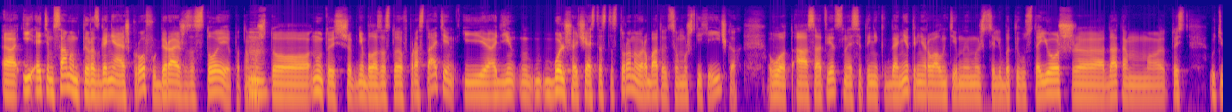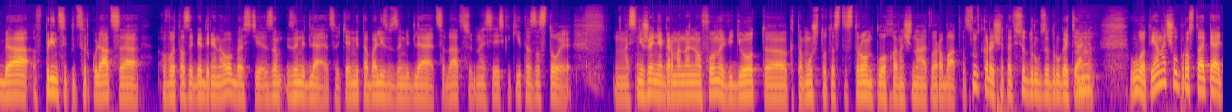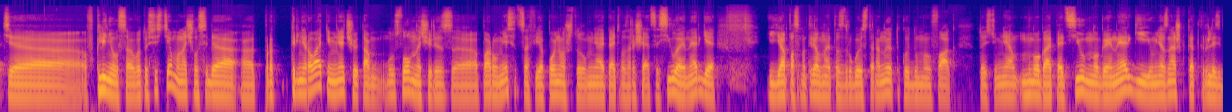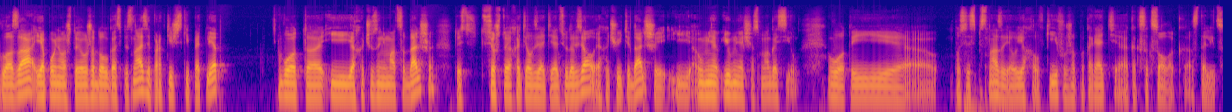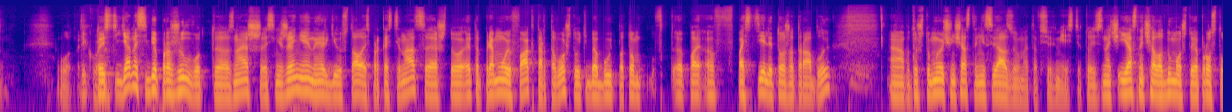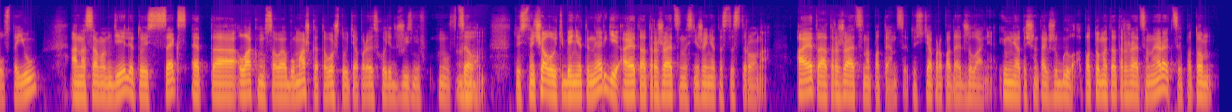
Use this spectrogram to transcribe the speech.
а, и этим самым ты разгоняешь кровь, убираешь застои, потому mm. что, ну, то есть, чтобы не было застоя в простате, и один, ну, большая часть тестостерона вырабатывается в мужских яичках, вот, а, соответственно, если ты никогда не тренировал интимные мышцы, либо ты устаешь, э, да, там, э, то есть у тебя, в принципе, циркуляция в тазобедренной области замедляется, у тебя метаболизм замедляется, да, особенно если есть какие-то застои. Снижение гормонального фона ведет э, к тому, что тестостерон плохо начинает вырабатываться. Ну, короче, это все друг за друга тянет. Mm-hmm. Вот, я начал просто опять э, вклинился в эту систему, начал себя э, тренировать, и у меня там, условно, через э, пару месяцев я понял, что у меня опять возвращается сила, энергия, и я посмотрел на это с другой стороны, я такой думаю, фак. То есть у меня много опять сил, много энергии, и у меня, знаешь, как открылись глаза, я понял, что я уже долго в спецназе, практически 5 лет, вот, э, и я хочу заниматься дальше, то есть все, что я хотел взять, я отсюда взял, я хочу идти дальше, и у меня, и у меня сейчас много сил, вот, и э, после спецназа я уехал в Киев уже покорять э, как сексолог столицу. Вот. То есть я на себе прожил, вот, э, знаешь, снижение энергии, усталость, прокрастинация, что это прямой фактор того, что у тебя будет потом в, э, в постели тоже траблы, а, потому что мы очень часто не связываем это все вместе. То есть я сначала думал, что я просто устаю, а на самом деле, то есть секс – это лакмусовая бумажка того, что у тебя происходит в жизни ну, в целом. Mm-hmm. То есть сначала у тебя нет энергии, а это отражается на снижении тестостерона а это отражается на потенции, то есть у тебя пропадает желание. И у меня точно так же было. А потом это отражается на эрекции, потом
